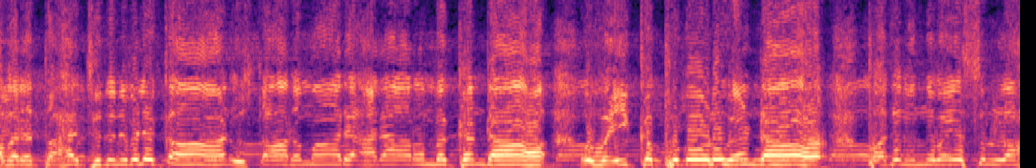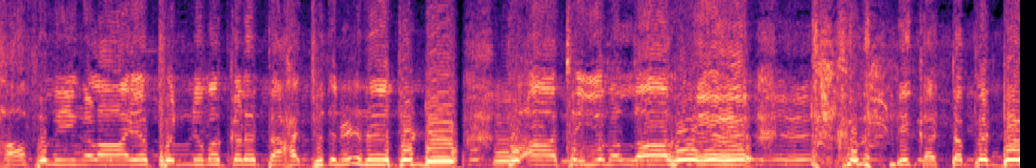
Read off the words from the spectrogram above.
അവരെ തഹജുദിന് വിളിക്കാൻ ഉസ്താദന്മാരെ അലാറം വെക്കണ്ട വൈക്കപ്പ് കോൾ വേണ്ട. പതിനൊന്ന് വയസ്സുള്ള ഹാഫിലീങ്ങളായ പൊന്നുമക്കൾ തഹജുദിന് എഴുന്നേറ്റുണ്ട് ചെയ്യും കഷ്ടപ്പെട്ടു.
